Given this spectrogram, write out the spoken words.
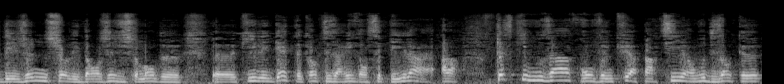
des jeunes sur les dangers justement de qui les guettent quand ils arrivent dans ces pays-là. Alors, qu'est-ce qui vous a convaincu à partir en vous disant que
